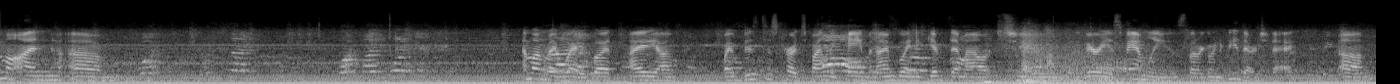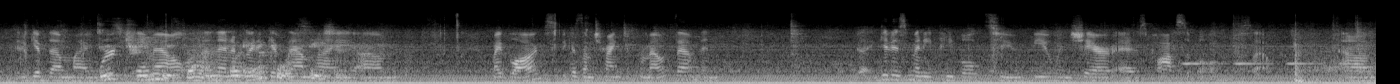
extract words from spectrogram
I'm on, um, I'm on my way, but I, um, my business cards finally came and I'm going to give them out to the various families that are going to be there today. Um, I'm going to give them my work email and then I'm going to give them my, um, my blogs because I'm trying to promote them and uh, get as many people to view and share as possible. So um,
